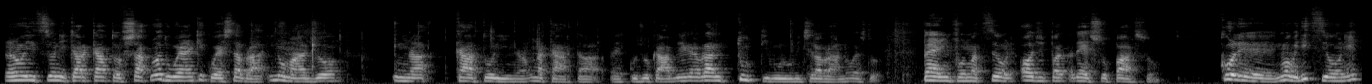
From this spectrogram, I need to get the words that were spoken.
la nuova edizione Car Captor Sakura 2, anche questa avrà in omaggio una cartolina, una carta ecco, giocabile che avranno tutti i volumi, ce l'avranno questo per informazione. Oggi adesso passo con le nuove edizioni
